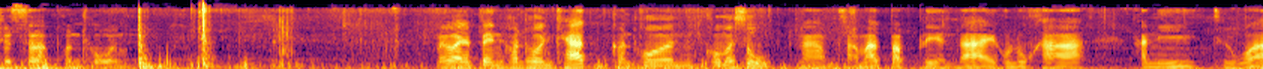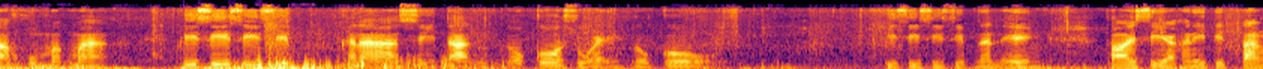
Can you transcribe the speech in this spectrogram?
ชุดสลับคอนโทรลไม่ว่าจะเป็นคอนโทรลแคทคอนโทรลโคมัสุนะครับ สามารถปรับเปลี่ยนได้คุณลูกค้า คันนี้ถือว่าคุ้มมาก ๆ PC 40ขนาด 4 ตัน โลโก้สวย โลโก้ PC 40นั่นเองท่อไอเสียคันนี้ติดตั้ง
